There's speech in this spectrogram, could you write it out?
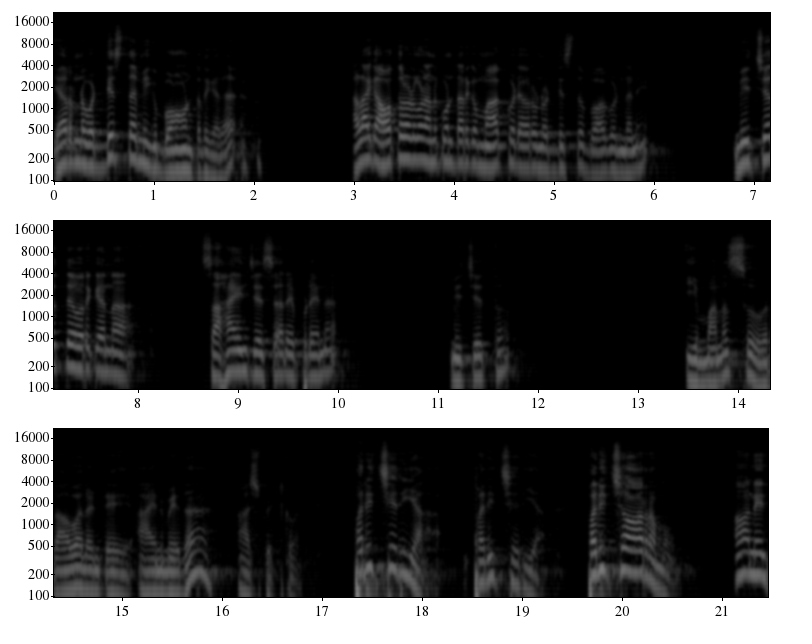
ఎవరన్నా వడ్డిస్తే మీకు బాగుంటుంది కదా? అలాగే అవతల కూడా అనుకుంటారు మాకు కూడా ఎవరైనా వడ్డిస్తే బాగుండని. మీ చేత్తో ఎవరికైనా సహాయం చేశారా ఎప్పుడైనా? మీ చేత్తో? ఈ మనస్సు రావాలంటే ఆయన మీద ఆశ పెట్టుకోవాలి. పరిచర్య పరిచర్య పరిచారము. నేను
